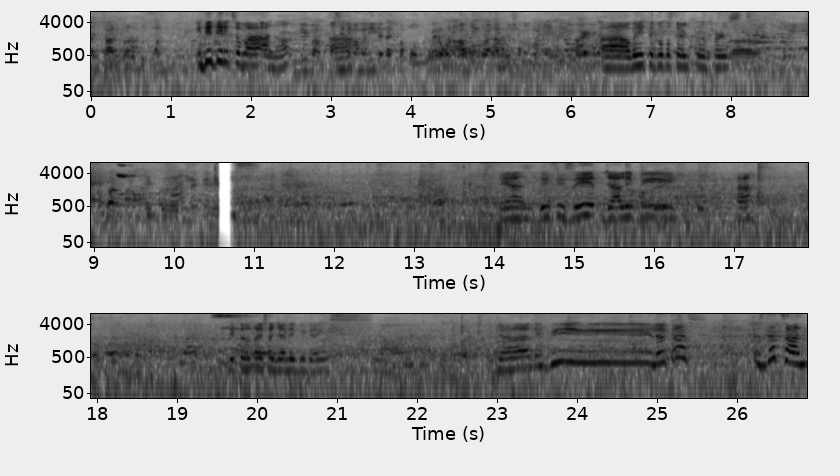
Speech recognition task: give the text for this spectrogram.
That can't go to book one? Hindi diretso ba ano? Hindi, ma'am. Kasi naka-Manila tag pa po. Pero kung naka-book one na po siya, ma'am. Ah, we need to go to third floor first. But if the check-in Ayan, this is it, Jollibee. Ha? Dito na tayo sa Jollibee, guys. Jollibee! Lucas! What's that, son?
